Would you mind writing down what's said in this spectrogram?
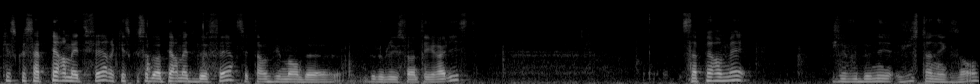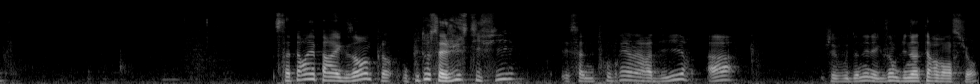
qu'est-ce que ça permet de faire et qu'est-ce que ça doit permettre de faire, cet argument de, l'objection intégraliste? Ça permet, je vais vous donner juste un exemple. Ça permet par exemple, ou plutôt ça justifie, et ça ne trouve rien à redire, à, je vais vous donner l'exemple d'une intervention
